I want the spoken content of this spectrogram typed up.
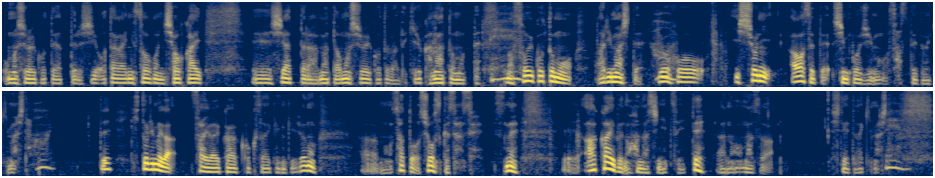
面白いことやってるしお互いに相互に紹介、えー、し合ったらまた面白いことができるかなと思って、えー、まあ、そういうこともありまして、両方一緒に合わせてシンポジウムをさせていただきました。はい。で1人目が災害科学国際研究所のあの佐藤翔介先生ですね、えー、アーカイブの話についてあのまずはしていただきました、えー、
